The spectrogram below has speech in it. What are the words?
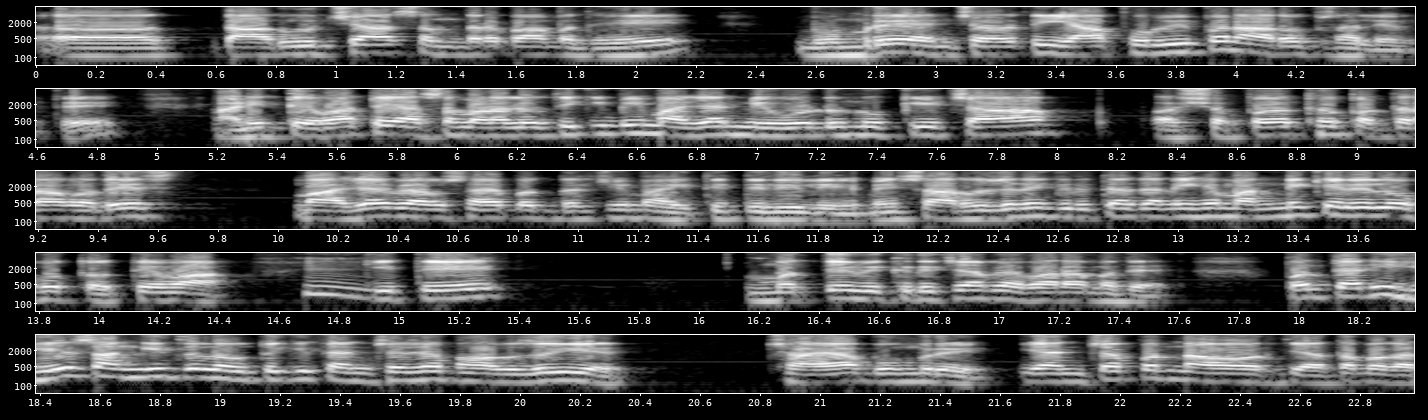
दारूच्या संदर्भामध्ये भुमरे यांच्यावरती यापूर्वी पण आरोप झाले होते आणि तेव्हा ते असं म्हणाले होते की मी माझ्या निवडणुकीच्या शपथ पत्रामध्येच माझ्या व्यवसायाबद्दलची माहिती दिलेली आहे. म्हणजे सार्वजनिकरित्या त्यांनी हे मान्य केलेलं होतं तेव्हा की ते मद्य विक्रीच्या व्यवहारामध्ये. पण त्यांनी हे सांगितलं नव्हतं की त्यांच्या ज्या भावजई आहेत छाया बुमरे यांच्या पण नावावरती आता बघा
